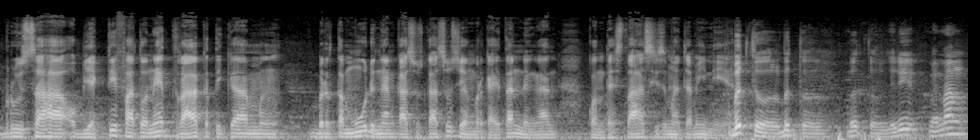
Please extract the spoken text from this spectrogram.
berusaha objektif atau netral ketika bertemu dengan kasus-kasus yang berkaitan dengan kontestasi semacam ini ya. Betul, betul, betul. Jadi memang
